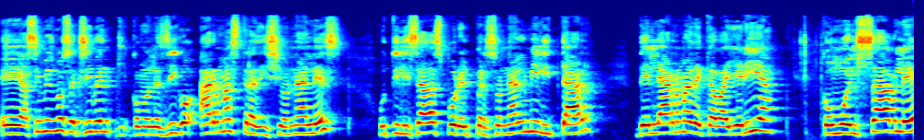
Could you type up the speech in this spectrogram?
eh, asimismo se exhiben, como les digo, armas tradicionales utilizadas por el personal militar del arma de caballería, como el sable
